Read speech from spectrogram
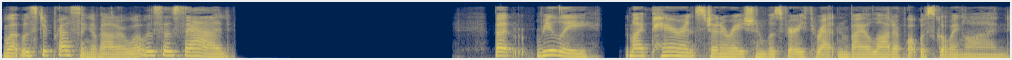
What was depressing about her? What was so sad? But really, my parents' generation was very threatened by a lot of what was going on.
